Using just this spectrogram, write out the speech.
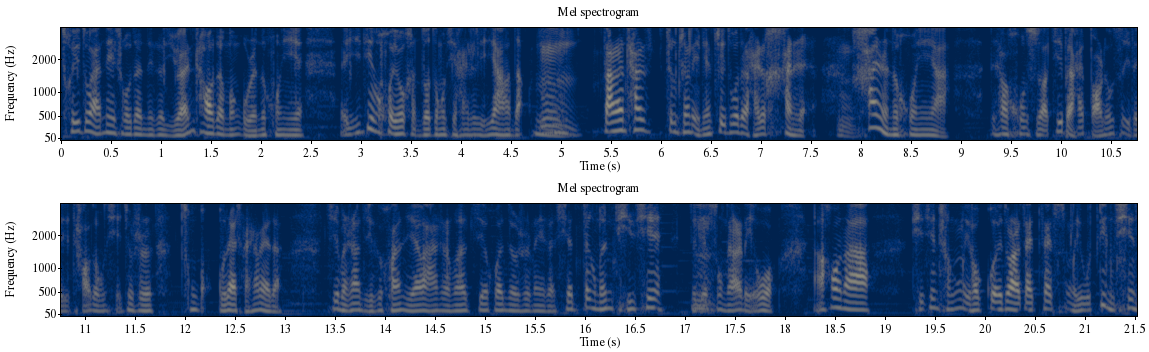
推断那时候的那个元朝的蒙古人的婚姻，呃，一定会有很多东西还是一样的。嗯，当然，他政权里面最多的还是汉人，汉人的婚姻啊。那套婚俗啊，基本还保留自己的一套东西，就是从古代传下来的。基本上几个环节吧，什么结婚就是那个先登门提亲，就得送点礼物。然后呢，提亲成功以后，过一段再再送礼物定亲。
